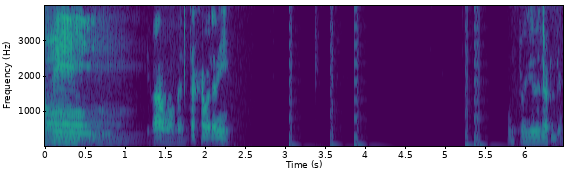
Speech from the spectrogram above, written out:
No. Sí. Vamos, ventaja para mí. Punto hay que durarle.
